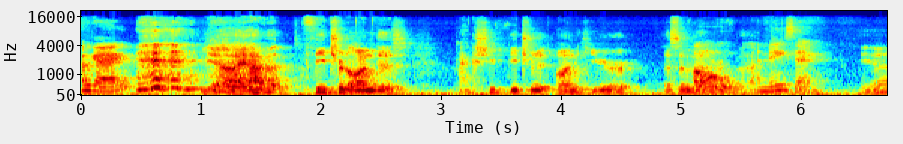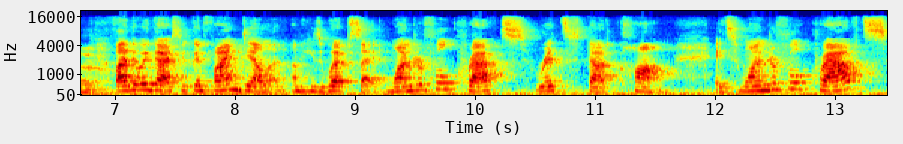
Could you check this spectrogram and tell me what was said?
okay Yeah, I haven't featured on this. I actually featured it on here as a matter oh of fact. amazing Yeah. By the way, guys, you can find Delon on his website, wanderfulcraftswrits.com. It's wanderfulcrafts,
